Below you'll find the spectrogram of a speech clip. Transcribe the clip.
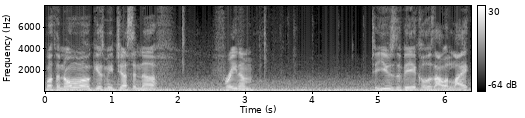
But the normal mode gives me just enough freedom to use the vehicle as I would like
